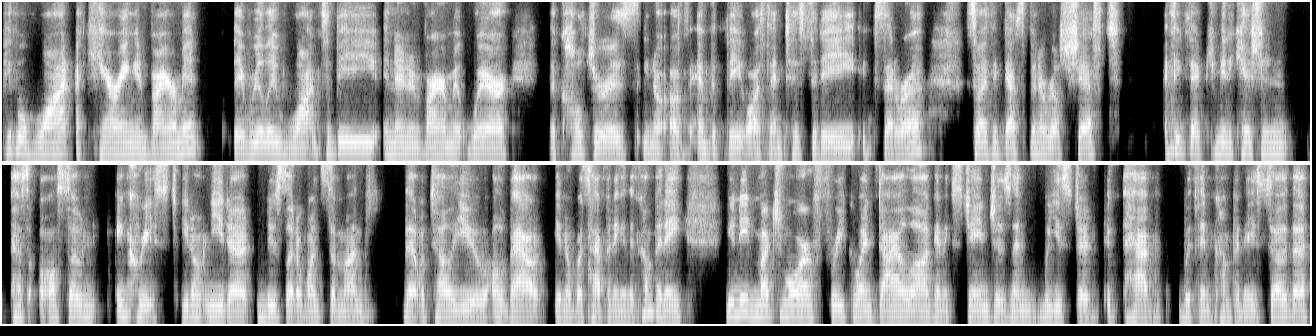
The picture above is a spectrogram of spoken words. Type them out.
People want a caring environment. They really want to be in an environment where the culture is, you know, of empathy, authenticity, etc. So I think that's been a real shift. I think that communication has also increased. You don't need a newsletter once a month that will tell you about you know what's happening in the company you need much more frequent dialogue and exchanges than we used to have within companies so the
